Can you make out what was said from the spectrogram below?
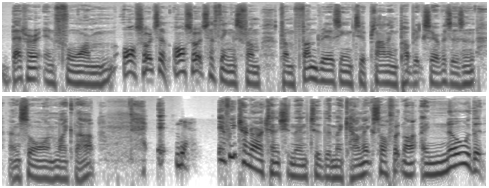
better inform all sorts of all sorts of things from from fundraising to planning public services and, and so on like that. Yes. If we turn our attention then to the mechanics of it now, I know that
